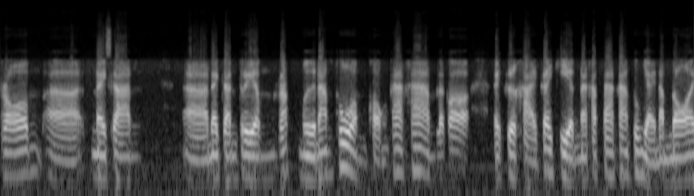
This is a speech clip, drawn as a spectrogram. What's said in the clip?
พร้อมอในการ ในการเตรียมรับมือน้ำท่วมของท่าข้าม แล้วก็ในเครือข่ายใกล้เคียงนะครับท่าข้ามทุ่งใหญ่น้ำน้อย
